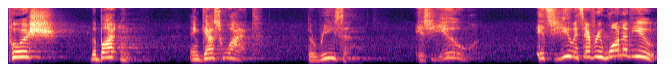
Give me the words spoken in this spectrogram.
push the button. And guess what? The reason is you. It's you, it's every one of you.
